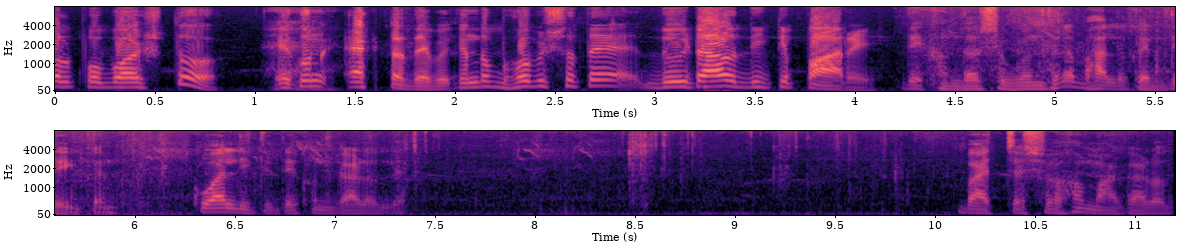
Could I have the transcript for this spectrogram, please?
অল্প বয়স তো এখন একটা দেবে কিন্তু ভবিষ্যতে দুইটাও দিতে পারে। দেখুন দর্শক বন্ধুরা ভালো করে দেখবেন। কোয়ালিটি দেখুন গাড়লের বাচ্চা সহ মা গাড়ল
